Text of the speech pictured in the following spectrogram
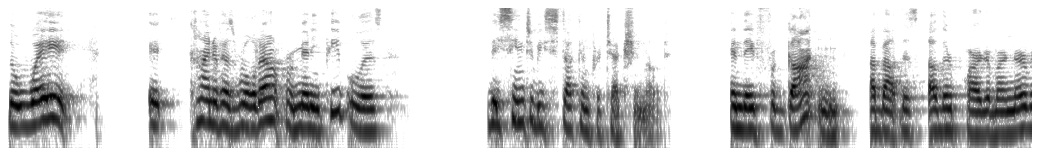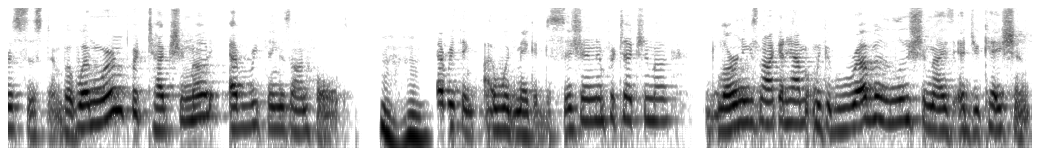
The way it, it kind of has rolled out for many people is they seem to be stuck in protection mode and they've forgotten about this other part of our nervous system. But when we're in protection mode, everything is on hold. Mm-hmm. Everything. I wouldn't make a decision in protection mode. Learning's not going to happen. We could revolutionize education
